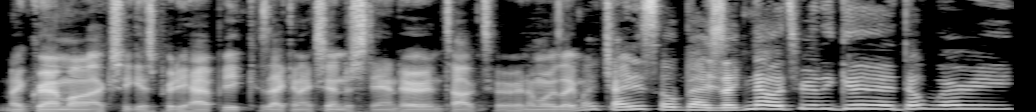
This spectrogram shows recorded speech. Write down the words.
My grandma actually gets pretty happy because I can actually understand her and talk to her, and I'm always like, "My Chinese is so bad." She's like, "No, it's really good. Don't worry."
